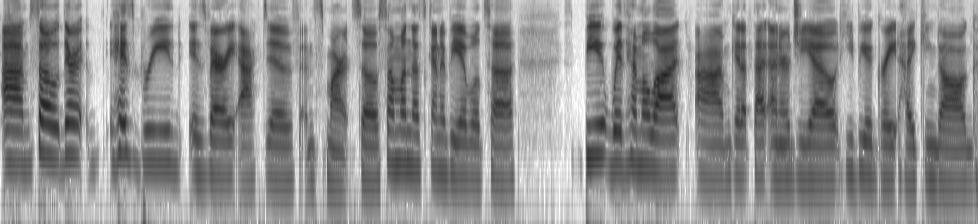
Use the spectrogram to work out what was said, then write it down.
Um, so there, his breed is very active and smart. So someone that's going to be able to be with him a lot, um, get that energy out. He'd be a great hiking dog.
